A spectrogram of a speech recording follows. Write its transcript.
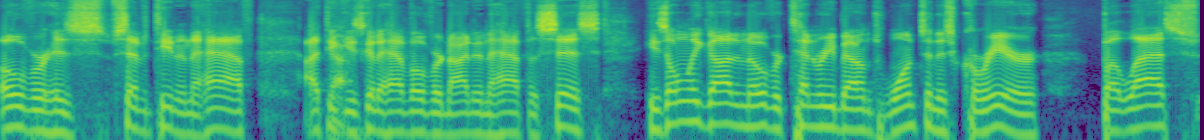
over his 17 and a half. I think yeah. he's going to have over nine and a half assists. He's only gotten over 10 rebounds once in his career, but last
